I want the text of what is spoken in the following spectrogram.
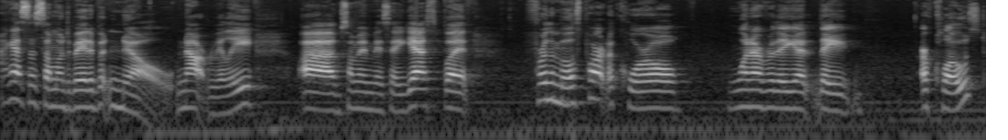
I guess that's somewhat debated, but no, not really. Um, somebody may say yes, but for the most part, a coral, whenever they get they are closed.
